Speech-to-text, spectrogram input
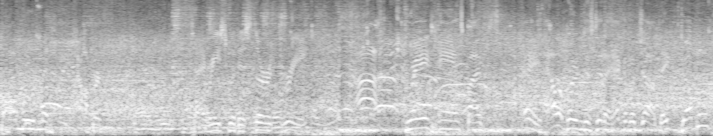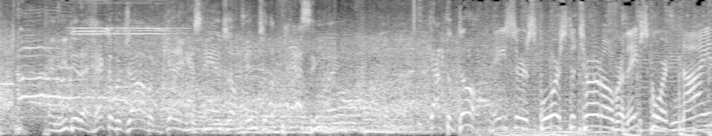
Ball movement, Haliburton. Tyrese with his third three. Ah, great hands by, hey, Haliburton just did a heck of a job. They doubled, and he did a heck of a job of getting his hands up into the passing lane. Got the dunk. Pacers forced the turnover. They've scored nine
